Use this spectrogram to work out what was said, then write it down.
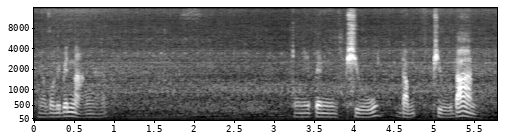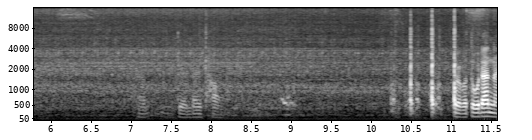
นะครับตรงนี้เป็นหนังนะครับ ตรงนี้เป็นผิวดำผิวด้านครับเดินได้เท่าเปิดประตูด้านใน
